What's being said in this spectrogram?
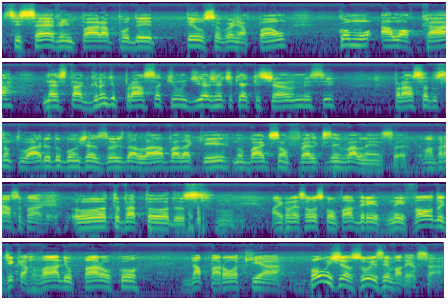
se servem para poder ter o seu ganha-pão, como alocar nesta grande praça que um dia a gente quer que chame-se Praça do Santuário do Bom Jesus da Lapa, daqui no bairro de São Félix, em Valença. Um abraço, padre. Outro para todos. Aí conversamos com o padre Neivaldo de Carvalho, pároco da paróquia Bom Jesus, em Valença.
